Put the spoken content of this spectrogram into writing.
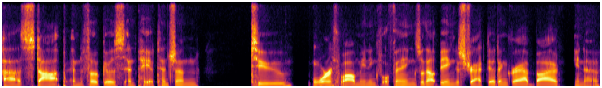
uh, stop and focus and pay attention to worthwhile, meaningful things without being distracted and grabbed by you know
